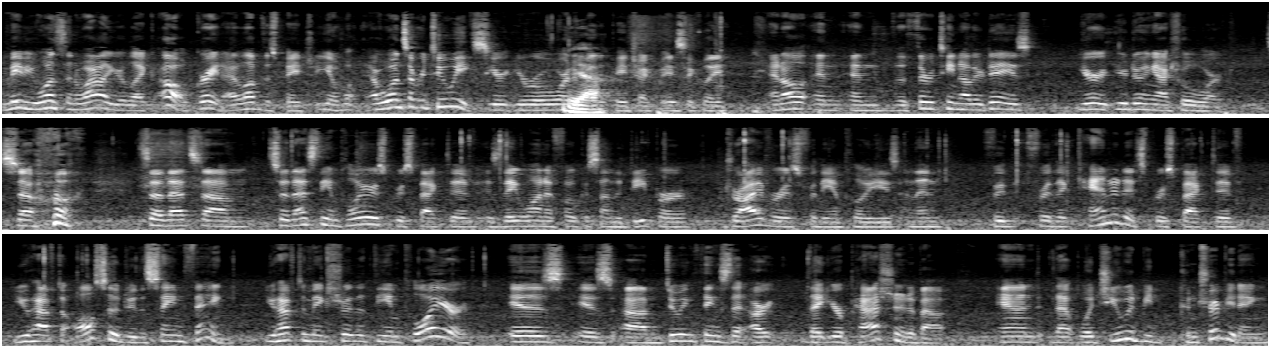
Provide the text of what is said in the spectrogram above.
maybe once in a while you're like, oh, great, I love this paycheck. You know, once every two weeks you're, you're rewarded yeah. by the paycheck basically, and all and and the 13 other days you're you're doing actual work. So. so that's um, so that's the employer's perspective is they want to focus on the deeper drivers for the employees and then for the, for the candidate's perspective you have to also do the same thing you have to make sure that the employer is is um, doing things that are that you're passionate about and that what you would be contributing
